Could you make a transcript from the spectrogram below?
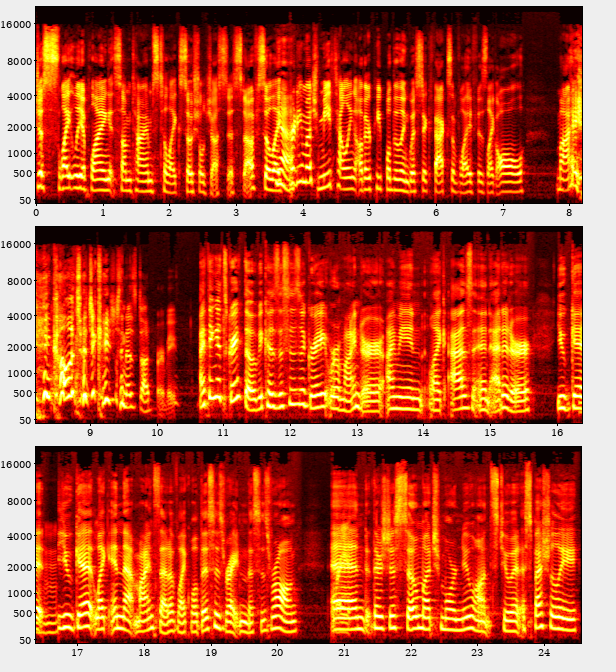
just slightly applying it sometimes to like social justice stuff. So, like, Yeah. pretty much me telling other people the linguistic facts of life is like all my college education has done for me. I think it's great though because this is a great reminder. I mean, like as an editor, you get mm-hmm. you get like in that mindset of like, well, this is right and this is wrong. And there's just so much more nuance to it, especially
